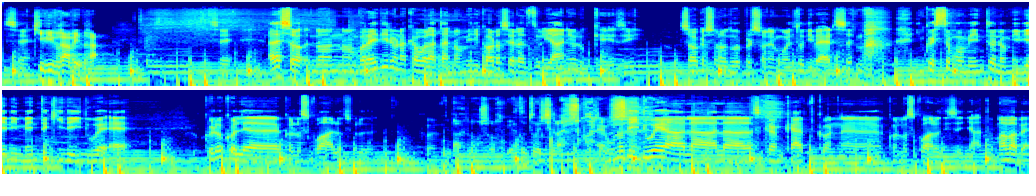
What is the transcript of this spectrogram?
sì. Chi vivrà vedrà. Sì. Adesso non, non, vorrei dire una cavolata, non mi ricordo se era Zuliani o Lucchesi. So che sono due persone molto diverse, ma in questo momento non mi viene in mente chi dei due è. Quello con, le, con lo squalo. Sul, Ah, non so, dove c'è la squalo. Eh, uno dei due ha la, la Scrum Cap con, eh, con, lo squalo disegnato. Ma vabbè,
